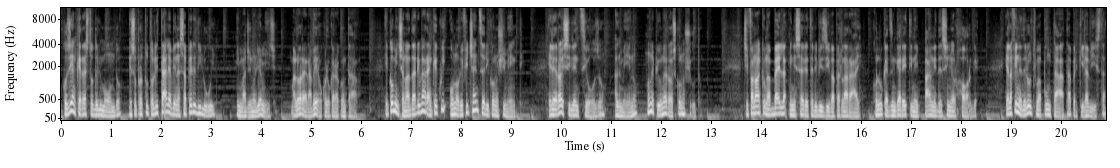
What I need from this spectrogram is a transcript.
Così anche il resto del mondo e soprattutto l'Italia viene a sapere di lui, immagino gli amici, ma allora era vero quello che raccontava. E cominciano ad arrivare anche qui onorificenze e riconoscimenti. E l'eroe silenzioso, almeno, non è più un eroe sconosciuto. Ci fanno anche una bella miniserie televisiva per la RAI, con Luca Zingaretti nei panni del signor Jorge. E alla fine dell'ultima puntata, per chi l'ha vista,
